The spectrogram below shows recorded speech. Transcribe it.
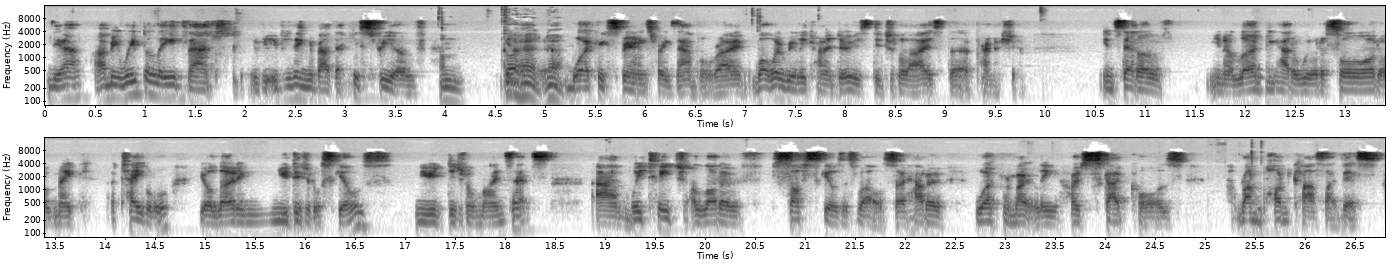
Yeah, I mean, we believe that if, if you think about the history of um, go know, ahead, yeah. work experience, for example, right? What we're really trying to do is digitalize the apprenticeship instead of you know learning how to wield a sword or make a table. You're learning new digital skills, new digital mindsets um, we teach a lot of soft skills as well. So, how to work remotely, host Skype calls, run podcasts like this.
